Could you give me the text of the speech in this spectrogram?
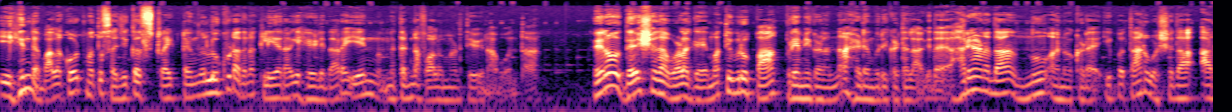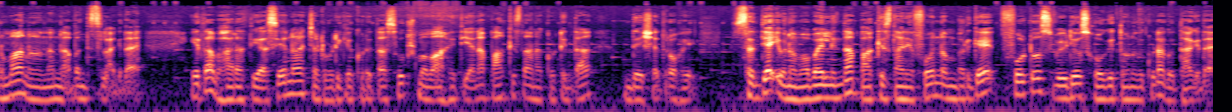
ಈ ಹಿಂದೆ ಬಾಲಕೋಟ್ ಮತ್ತು ಸರ್ಜಿಕಲ್ ಸ್ಟ್ರೈಕ್ ಟೈಮ್ನಲ್ಲೂ ಕೂಡ ಅದನ್ನು ಕ್ಲಿಯರ್ ಆಗಿ ಹೇಳಿದ್ದಾರೆ. ಏನು ಮೆಥಡ್ನ ಫಾಲೋ ಮಾಡ್ತೀವಿ ನಾವು ಅಂತ. ಏನೋ ದೇಶದ ಒಳಗೆ ಮತ್ತಿಬ್ಬರು ಪಾಕ್ ಪ್ರೇಮಿಗಳನ್ನ ಹೆಡೆಮುರಿ ಕಟ್ಟಲಾಗಿದೆ. ಹರಿಯಾಣದ ನೂ ಅನ್ನೋ ಕಡೆ ಇಪ್ಪತ್ತಾರು ವರ್ಷದ ಅರ್ಮಾನ್ ಬಂಧಿಸಲಾಗಿದೆ. ಈತ ಭಾರತೀಯ ಸೇನಾ ಚಟುವಟಿಕೆ ಕುರಿತ ಸೂಕ್ಷ್ಮ ಮಾಹಿತಿಯನ್ನು ಪಾಕಿಸ್ತಾನ ಕೊಟ್ಟಿದ್ದ ದೇಶದ್ರೋಹಿ. ಸದ್ಯ ಇವನ ಮೊಬೈಲ್ನಿಂದ ಪಾಕಿಸ್ತಾನಿ ಫೋನ್ ನಂಬರ್ಗೆ ಫೋಟೋಸ್, ವಿಡಿಯೋಸ್ ಹೋಗಿತ್ತು ಅನ್ನೋದು ಕೂಡ ಗೊತ್ತಾಗಿದೆ.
